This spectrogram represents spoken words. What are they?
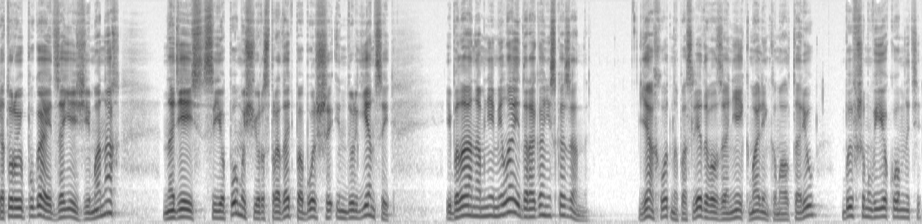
которую пугает заезжий монах, надеясь с ее помощью распродать побольше индульгенций, и была она мне мила и дорога несказанно. Я охотно последовал за ней к маленькому алтарю, бывшему в ее комнате,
